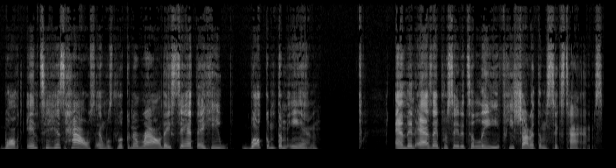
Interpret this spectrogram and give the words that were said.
walked into his house, and was looking around. They said that he welcomed them in. And then as they proceeded to leave, he shot at them six times.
